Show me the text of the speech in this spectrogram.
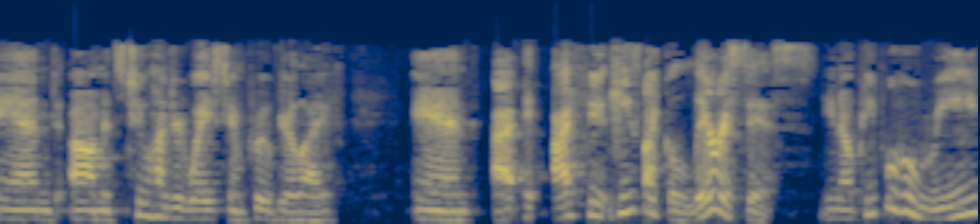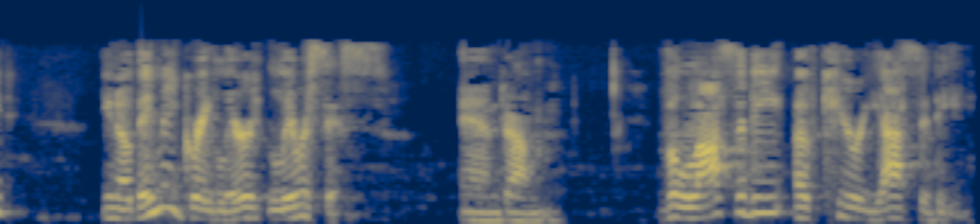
and, um, it's 200 ways to improve your life. And I, I feel he's like a lyricist, you know, people who read, you know, they make great lyric, lyricists and, um, velocity of curiosity.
